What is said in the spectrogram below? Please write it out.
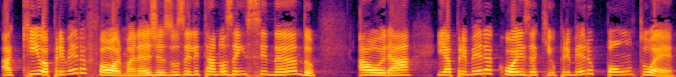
Aqui, a primeira forma, né? Jesus ele está nos ensinando a orar. E a primeira coisa aqui, o primeiro ponto é:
